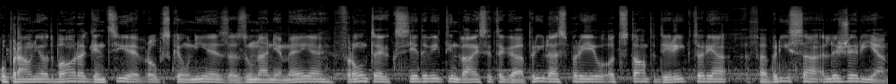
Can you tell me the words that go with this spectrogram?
Upravni odbor Agencije Evropske unije za zunanje meje Frontex je 29. aprila sprejel odstop direktorja Fabrisa Ležerija.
